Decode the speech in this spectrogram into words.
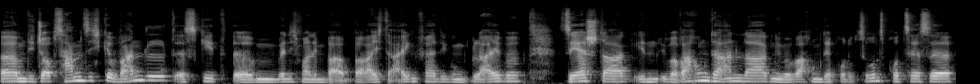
Ähm, die Jobs haben sich gewandelt. Es geht, ähm, wenn ich mal im ba Bereich der Eigenfertigung bleibe, sehr stark in Überwachung der Anlagen, Überwachung der Produktionsprozesse,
